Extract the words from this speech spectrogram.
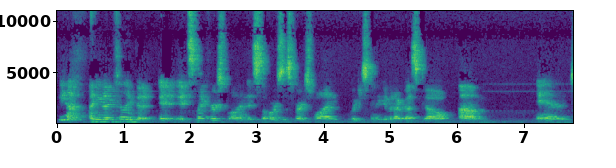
yeah, I mean, I'm feeling good. It, it's my first one. It's the horse's first one. We're just going to give it our best go. Um, and,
